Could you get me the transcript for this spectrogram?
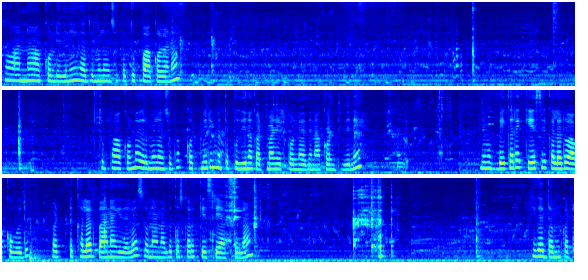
ಸೊ ಅನ್ನ ಹಾಕ್ಕೊಂಡಿದ್ದೀನಿ ಈಗ ಅದ್ರ ಮೇಲೆ ಒಂದು ಸ್ವಲ್ಪ ತುಪ್ಪ ಹಾಕ್ಕೊಳ್ಳೋಣ ತುಪ್ಪ ಹಾಕ್ಕೊಂಡು ಅದ್ರ ಮೇಲೆ ಒಂದು ಸ್ವಲ್ಪ ಕೊತ್ತಂಬರಿ ಮತ್ತು ಪುದೀನ ಕಟ್ ಮಾಡಿ ಇಟ್ಕೊಂಡು ಅದನ್ನು ಹಾಕ್ಕೊತಿದ್ದೀನಿ ನಿಮಗೆ ಬೇಕಾದ್ರೆ ಕೇಸರಿ ಕಲರು ಹಾಕೋಬೋದು ಬಟ್ ಕಲರ್ ಬ್ಯಾನ್ ಆಗಿದೆಯಲ್ಲ ಸೊ ನಾನು ಅದಕ್ಕೋಸ್ಕರ ಕೇಸರಿ ಹಾಕ್ತಿಲ್ಲ ಈಗ ದಮ್ ಕಟ್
